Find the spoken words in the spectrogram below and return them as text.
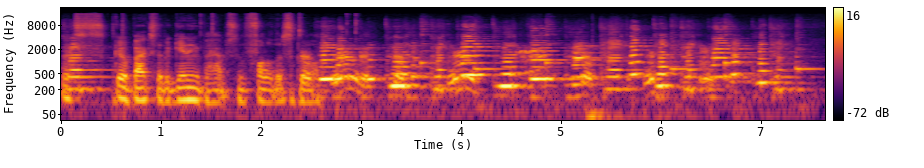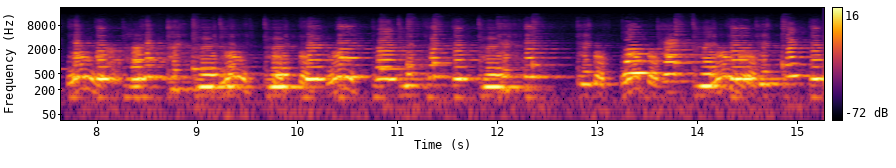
Let's go back to the beginning perhaps and follow the score.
